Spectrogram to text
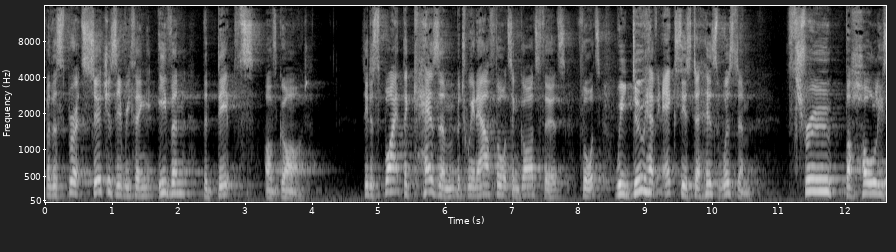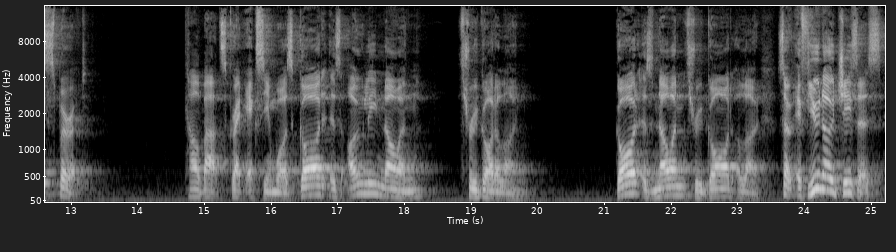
for the Spirit searches everything, even the depths of God. See, despite the chasm between our thoughts and God's thoughts, we do have access to His wisdom through the Holy Spirit. Karl Barth's great axiom was God is only known through God alone. God is known through God alone. So if you know Jesus,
